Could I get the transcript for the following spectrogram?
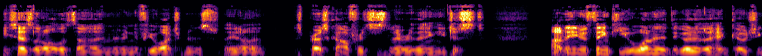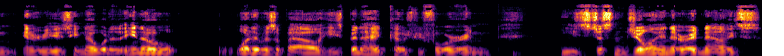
He says it all the time. I mean, if you watch him in his, you know, his press conferences and everything, he just, I don't even think he wanted to go to the head coaching interviews. He know what it, he know what it was about. He's been a head coach before, and he's just enjoying it right now. He's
